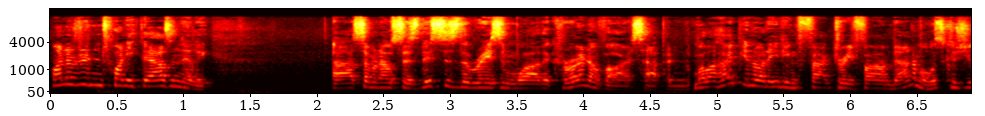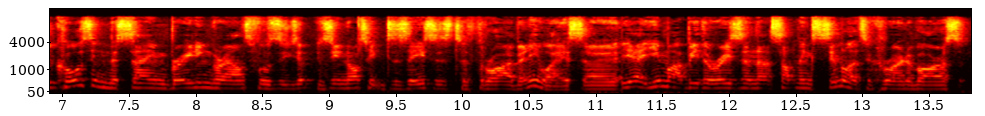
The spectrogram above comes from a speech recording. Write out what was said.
120,000 nearly. Uh, someone else says, this is the reason why the coronavirus happened. Well, I hope you're not eating factory farmed animals because you're causing the same breeding grounds for zoonotic diseases to thrive anyway. So, yeah, you might be the reason that something similar to coronavirus,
